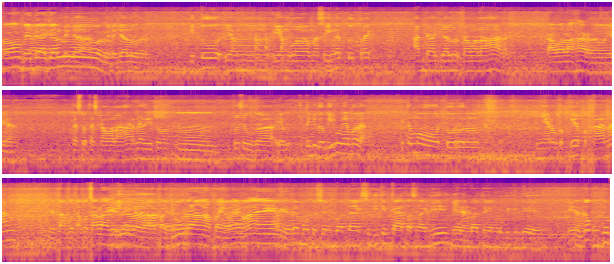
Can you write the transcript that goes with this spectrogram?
Oh beda naik. jalur. Beda beda jalur. Itu yang yang gua masih inget tuh trek ada jalur kawalahar kawalahar ya namanya. Bekas-bekas kawalahar dah gitu. Hmm. terus juga ya kita juga bingung ya lah kita mau turun nyerong ke kiri ke kanan ya takut-takut salah gitu Iya. apa jurang apa yang Akhirnya- lain-lain gitu. Akhirnya mutusin buat naik sedikit ke atas lagi dari Iya. batu yang lebih gede. ya Untuk- Untuk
